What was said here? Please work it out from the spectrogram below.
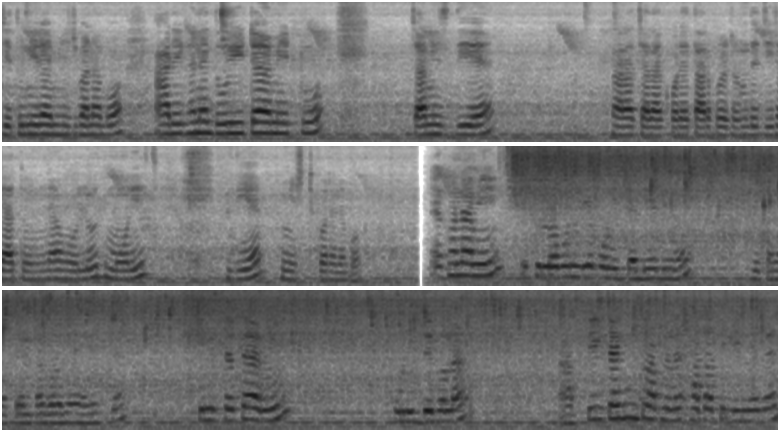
যেহেতু নিরামিষ বানাবো। আর এখানে দইটা আমি একটু চামিচ দিয়ে নাড়াচাড়া করে, তারপর এটার মধ্যে জিরা, ধনিয়া, হলুদ, মরিচ দিয়ে মিক্সড করে নেব। এখন আমি একটু লবণ দিয়ে পনিরটা দিয়ে দিব, যেখানে তেলটা গরম হয়ে গেছে। পনিরটাতে আমি হলুদ দেবো না আর তিলটা কিন্তু আপনারা সাদা তিলই নেবেন।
